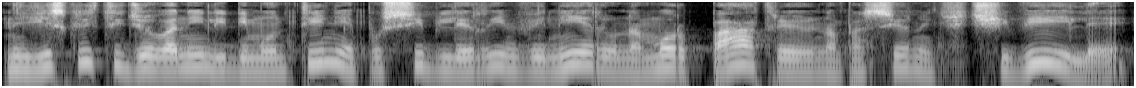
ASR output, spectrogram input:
Negli scritti giovanili di Montini è possibile rinvenire un amor patrio e una passione civile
